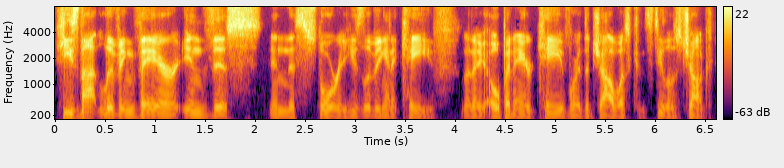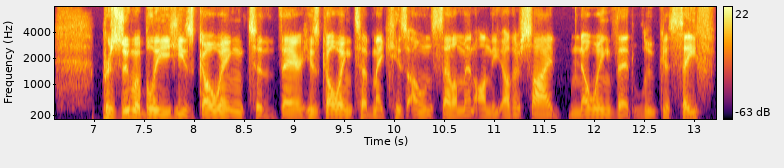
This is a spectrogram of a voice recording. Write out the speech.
He's not living there in this in this story. He's living in a cave, an open air cave where the Jawas can steal his junk. Presumably, he's going to there. He's going to make his own settlement on the other side, knowing that Luke is safe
